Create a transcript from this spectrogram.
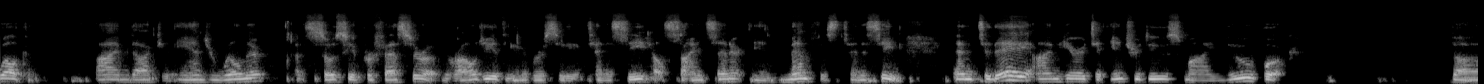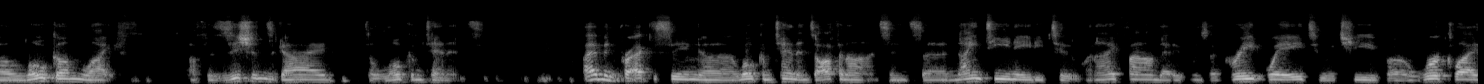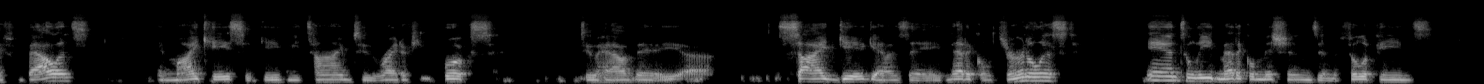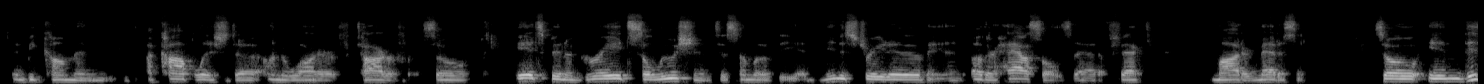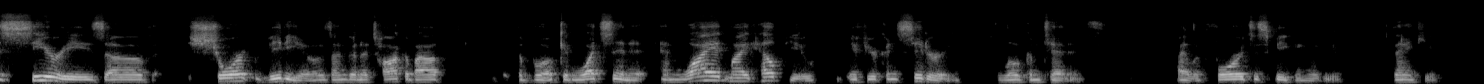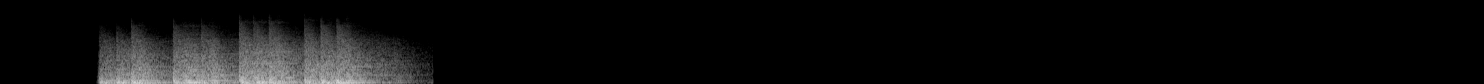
Welcome. I'm Dr. Andrew Wilner, Associate Professor of Neurology at the University of Tennessee Health Science Center in Memphis, Tennessee. And today I'm here to introduce my new book, The Locum Life, a physician's guide to locum tenens. I've been practicing uh, locum tenens off and on since uh, 1982, and I found that it was a great way to achieve a work life balance. In my case, it gave me time to write a few books, to have a uh, side gig as a medical journalist, and to lead medical missions in the Philippines and become an accomplished uh, underwater photographer. So it's been a great solution to some of the administrative and other hassles that affect modern medicine. So, in this series of short videos, I'm going to talk about the book and what's in it and why it might help you if you're considering locum tenens. I look forward to speaking with you. Thank you.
